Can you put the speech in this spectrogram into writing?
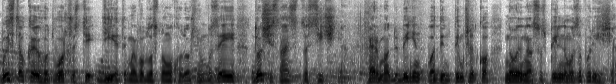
Виставка його творчості діятиме в обласному художньому музеї до 16 січня. Герман Дубінін, Вадим Тимченко. Новини на Суспільному. Запоріжжя.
